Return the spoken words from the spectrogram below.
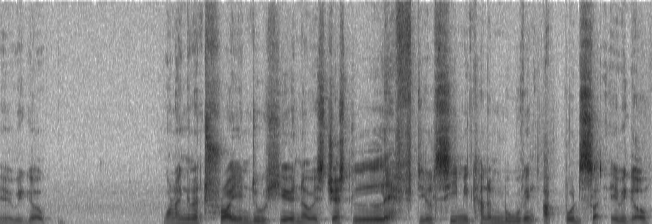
Here we go. What I'm going to try and do here now is just lift. You'll see me kind of moving upwards. There we go.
